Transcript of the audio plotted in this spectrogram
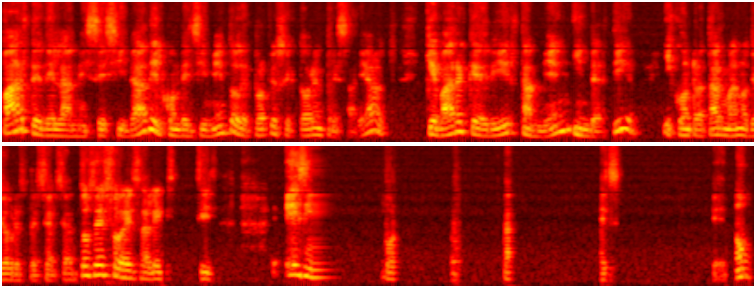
parte de la necesidad y el convencimiento del propio sector empresarial, que va a requerir también invertir y contratar mano de obra especializada. Entonces eso es, Alexis, es importante. No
